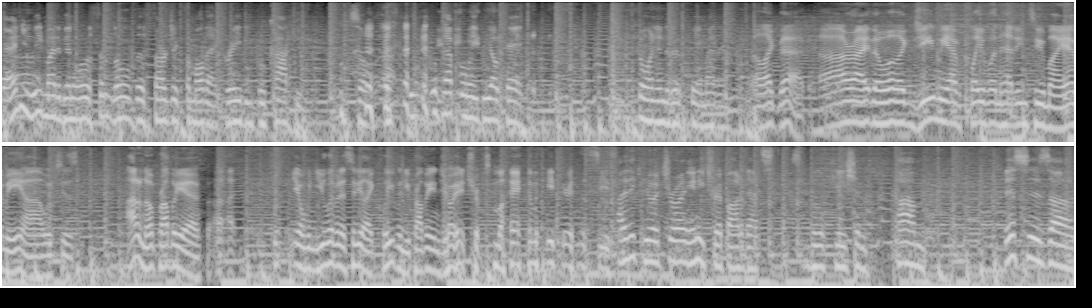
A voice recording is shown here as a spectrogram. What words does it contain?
Yeah, Andy Reid might have been a little, little lethargic from all that gravy bukkake. So uh, he'll, he'll definitely be okay going into this game, I think. I like that. All right, then. Well, like Gene, we have Cleveland heading to Miami, uh, which is, I don't know, probably a, a, a- you know, when you live in a city like Cleveland, you probably enjoy a trip to Miami during the season. I think you would enjoy any trip out of that location. Um, this is uh,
